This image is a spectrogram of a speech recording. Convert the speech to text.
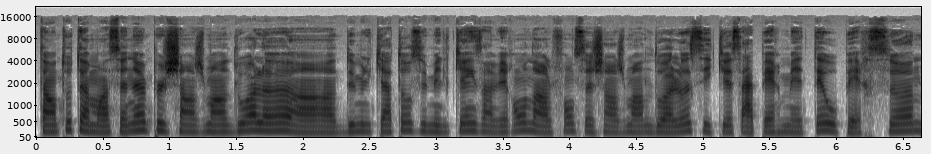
tantôt, tu as mentionné un peu le changement de loi là, en 2014-2015 environ. Dans le fond, ce changement de loi-là, c'est que ça permettait aux personnes,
